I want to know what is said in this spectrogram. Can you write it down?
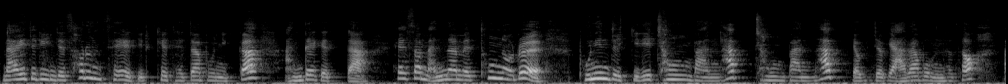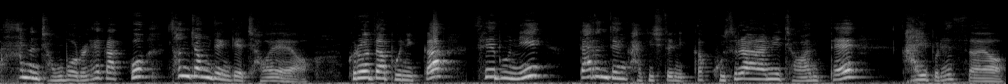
나이들이 이제 서른셋 이렇게 되다 보니까 안 되겠다 해서 만남의 통로를 본인들끼리 정반합, 정반합 여기저기 알아보면서 많은 정보를 해갖고 선정된 게 저예요. 그러다 보니까 세 분이 다른 데는 가기 싫으니까 고스란히 저한테 가입을 했어요.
